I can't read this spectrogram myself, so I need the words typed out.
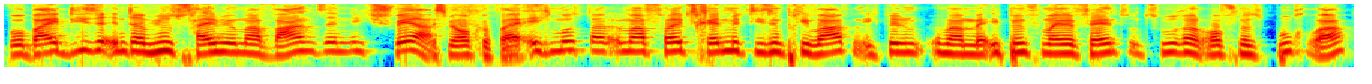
Wobei diese Interviews fallen mir immer wahnsinnig schwer. Ist mir aufgefallen. Weil ich muss dann immer voll trennen mit diesen privaten. Ich bin immer, ich bin für meine Fans und Zuhörer ein offenes Buch war.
